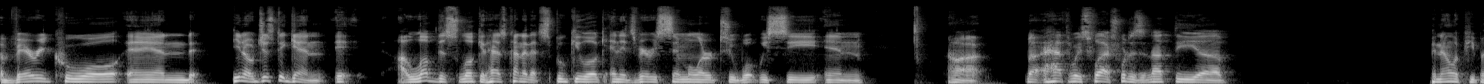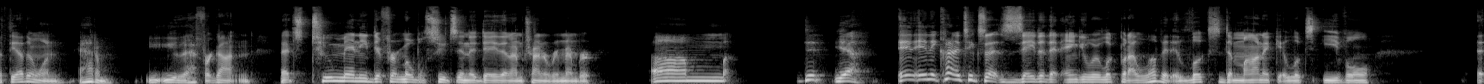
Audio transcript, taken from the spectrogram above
very cool, and you know, just again, it, I love this look. It has kind of that spooky look, and it's very similar to what we see in uh, uh Hathaway's Flash. What is it? Not the uh, Penelope, but the other one, Adam. You, you have forgotten. That's too many different mobile suits in a day that I'm trying to remember. Um, did yeah, and, and it kind of takes that Zeta, that angular look, but I love it. It looks demonic. It looks evil. Uh,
